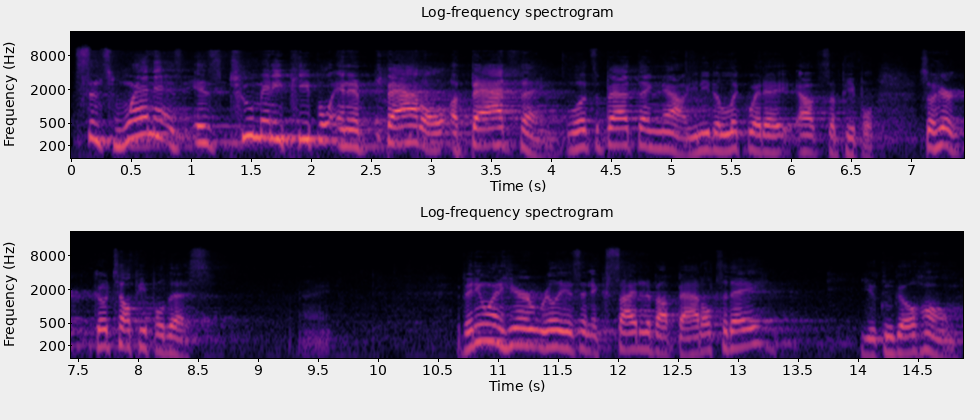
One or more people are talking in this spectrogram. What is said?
Since when is, is too many people in a battle a bad thing? Well, it's a bad thing now. You need to liquidate out some people. So, here, go tell people this. If anyone here really isn't excited about battle today, you can go home.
